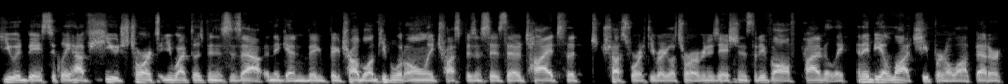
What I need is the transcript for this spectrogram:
you would basically have huge torts and you wipe those businesses out and again big big trouble. And people would only trust businesses that are tied to trustworthy regulatory organizations that evolve privately. And they'd be a lot cheaper and a lot better.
